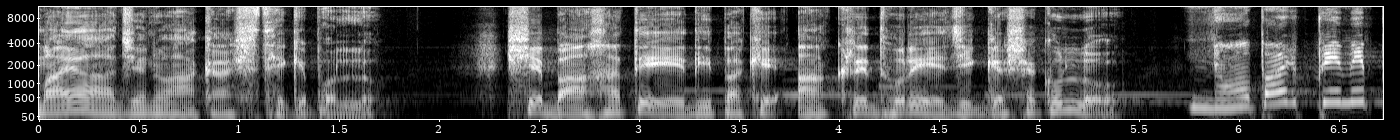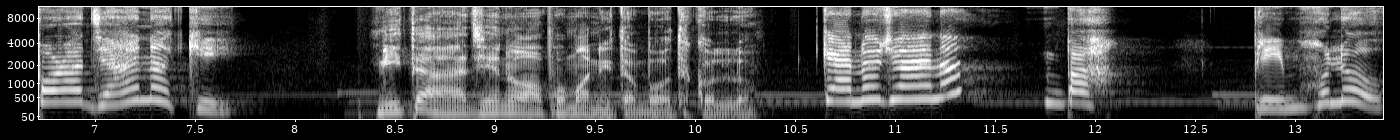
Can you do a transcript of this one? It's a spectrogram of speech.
মায়া যেন আকাশ থেকে পড়ল। সে বাঁ হাতে দীপাকে আঁকড়ে ধরে জিজ্ঞাসা করল নবার প্রেমে পড়া যায় নাকি? মিতা যেন অপমানিত বোধ করল। কেন যায় না? বাহ প্রেম হলো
